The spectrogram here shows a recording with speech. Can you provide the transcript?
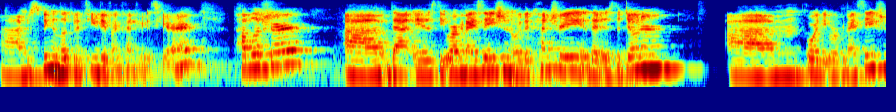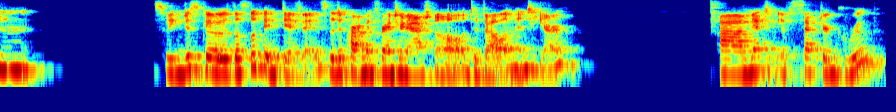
Um, just we can look at a few different countries here. Publisher, um, that is the organization or the country that is the donor um, or the organization. So we can just go, let's look at DFID, so the Department for International Development here. Um, next, we have sector group.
